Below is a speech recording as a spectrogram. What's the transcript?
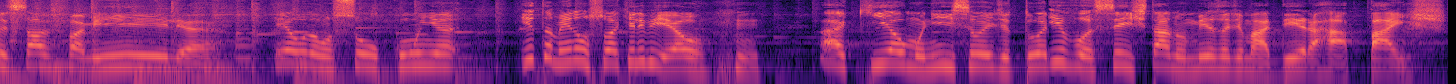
Salve, salve família! Eu não sou o Cunha e também não sou aquele Biel. Aqui é o Muniz, seu editor, e você está no Mesa de Madeira, rapaz!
